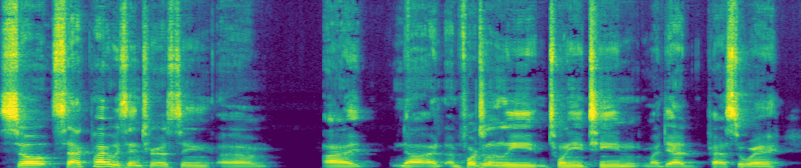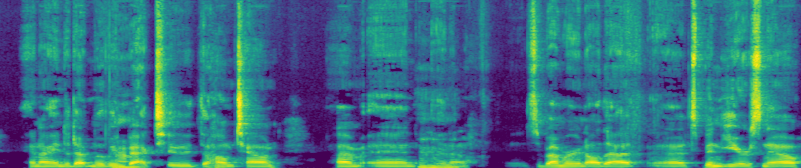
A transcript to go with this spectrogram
So SacPy was interesting. Um, I no, unfortunately, in 2018, my dad passed away, and I ended up moving uh-huh. back to the hometown. Um, and mm-hmm. you know, it's a bummer and all that. Uh, it's been years now,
